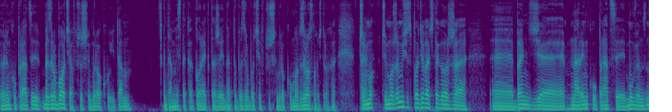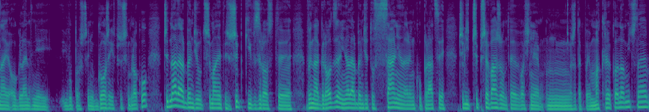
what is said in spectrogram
rynku pracy, bezrobocia w przyszłym roku i tam tam jest taka korekta, że jednak to bezrobocie w przyszłym roku ma wzrosnąć trochę. Czy, Tak. mo, czy możemy się spodziewać tego, że e, będzie na rynku pracy, mówiąc najoględniej i w uproszczeniu, gorzej w przyszłym roku? Czy nadal będzie utrzymany szybki wzrost e, wynagrodzeń i nadal będzie to ssanie na rynku pracy? Czyli czy przeważą te właśnie, mm, że tak powiem, makroekonomiczne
